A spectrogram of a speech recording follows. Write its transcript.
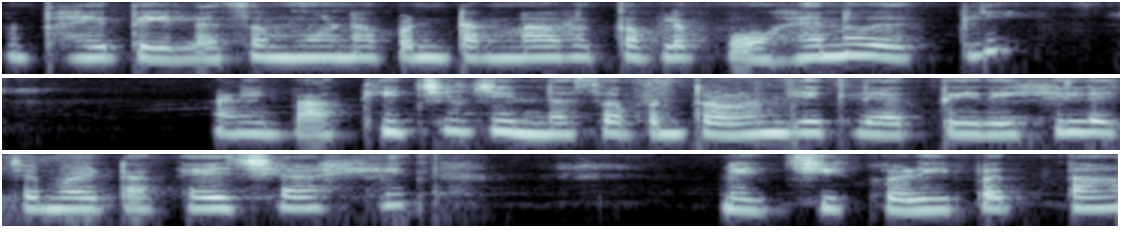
आता हे तेलाचं मोहन आपण टाकणार आहोत आपल्या पोह्यांवरती. आणि बाकीचे जिन्नस आपण तळून घेतले आहेत ते देखील याच्यामध्ये टाकायचे आहेत. मिरची कढीपत्ता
